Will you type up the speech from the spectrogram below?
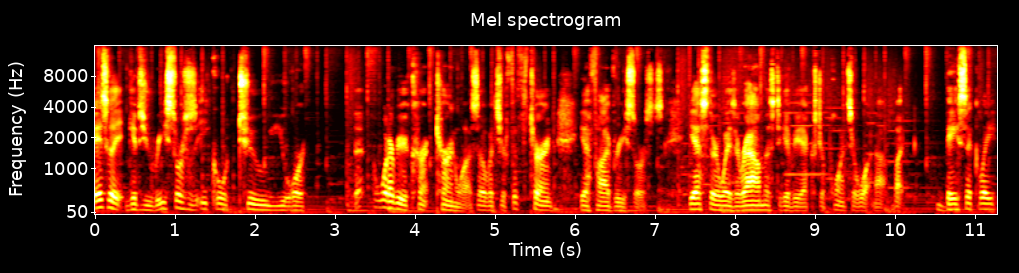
basically it gives you resources equal to your uh, whatever your current turn was. So if it's your fifth turn, you have five resources. Yes, there are ways around this to give you extra points or whatnot, but basically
